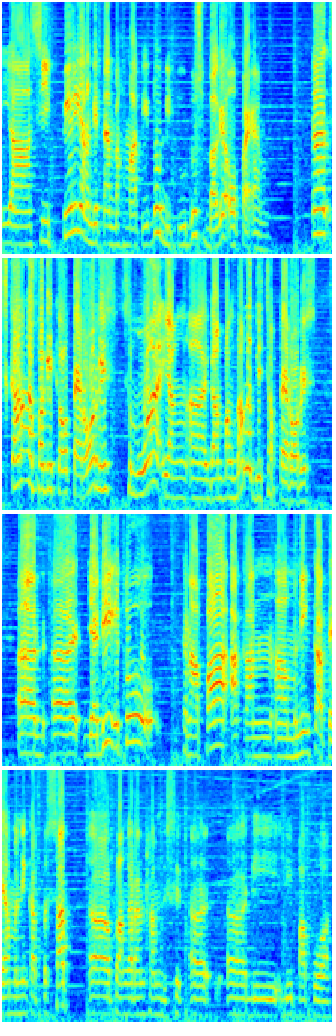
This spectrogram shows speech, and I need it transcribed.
ya sipil yang ditembak mati itu dituduh sebagai OPM Nah, sekarang apalagi kalau teroris, semua yang uh, gampang banget dicap teroris. Uh, uh, jadi itu kenapa akan uh, meningkat ya, meningkat pesat uh, pelanggaran HAM di, uh, uh, di di Papua.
